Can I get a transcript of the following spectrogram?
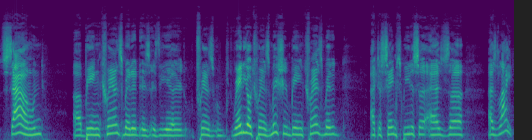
sound uh, being transmitted? Is is the uh, trans radio transmission being transmitted at the same speed as uh, as uh, as light,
